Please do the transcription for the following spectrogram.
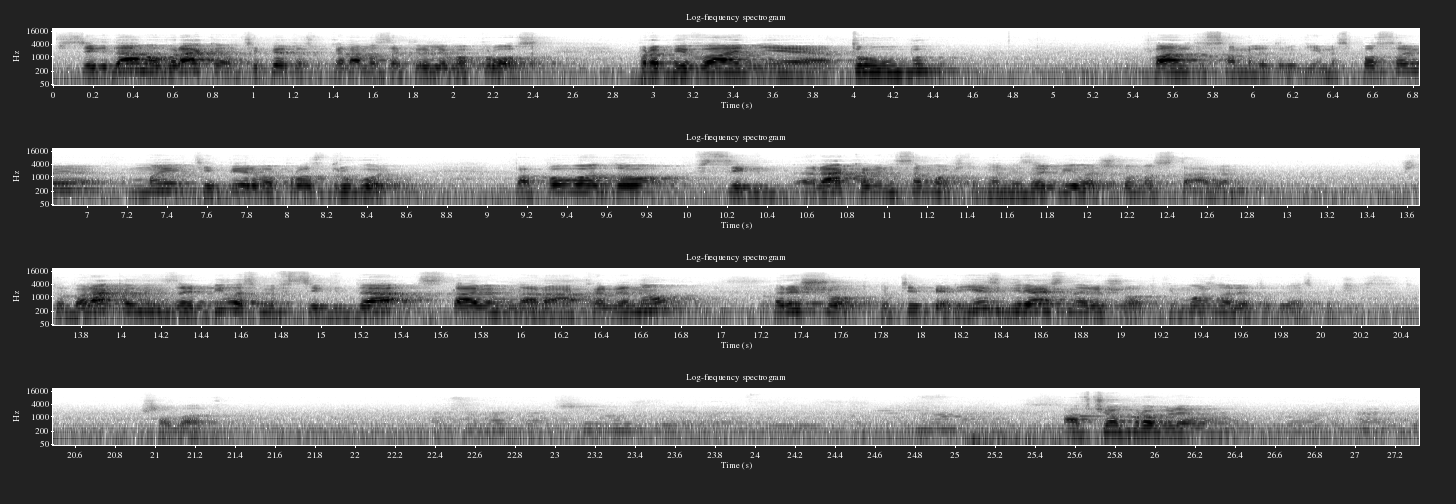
всегда мы в раковине, теперь, то есть, когда мы закрыли вопрос пробивания труб, вантусом или другими способами, мы теперь вопрос другой. По поводу всег- раковины самой, чтобы она не забилась, что мы ставим. Чтобы раковина не забилась, мы всегда ставим на раковину решетку. Теперь, есть грязь на решетке, можно ли эту грязь почистить в шаббат? А в. А в чем проблема? Ну, это как бы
